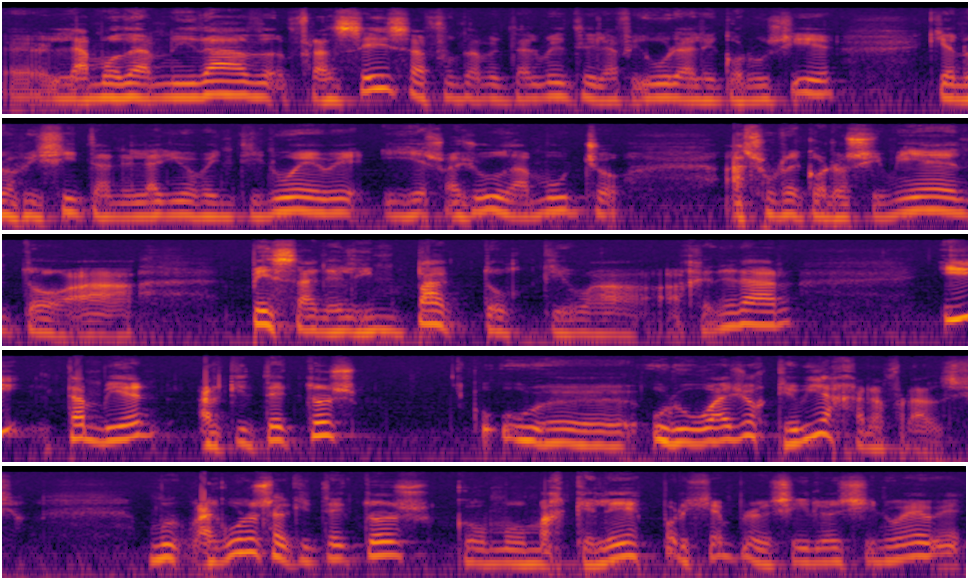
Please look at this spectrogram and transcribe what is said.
eh, la modernidad francesa, fundamentalmente la figura de Le Corbusier, que nos visita en el año 29 y eso ayuda mucho a su reconocimiento, a, pesa en el impacto que va a generar, y también arquitectos eh, uruguayos que viajan a Francia. Algunos arquitectos como Masquelés, por ejemplo, del siglo XIX,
